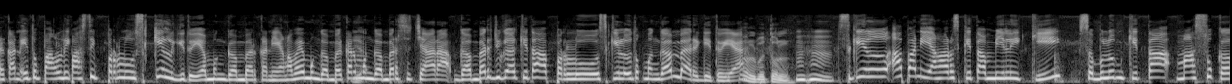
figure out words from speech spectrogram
menggambarkan itu paling pasti perlu skill gitu ya, menggambarkan yang namanya menggambarkan Ya. menggambar secara gambar juga kita perlu skill untuk menggambar gitu ya. Betul, betul. Mhm. Skill apa nih yang harus kita miliki sebelum kita masuk ke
